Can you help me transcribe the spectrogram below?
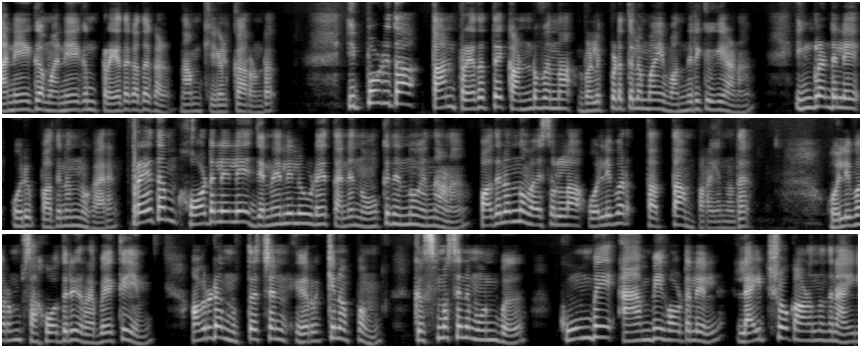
അനേകം അനേകം പ്രേതകഥകൾ നാം കേൾക്കാറുണ്ട്. ഇപ്പോഴിതാ താൻ പ്രേതത്തെ കണ്ടുവെന്ന വെളിപ്പെടുത്തലുമായി വന്നിരിക്കുകയാണ് ഇംഗ്ലണ്ടിലെ ഒരു പതിനൊന്നുകാരൻ. പ്രേതം ഹോട്ടലിലെ ജനലിലൂടെ തന്നെ നോക്കി നിന്നു എന്നാണ് പതിനൊന്ന് വയസ്സുള്ള ഒലിവർ തത്താം പറയുന്നത്. ഒലിവറും സഹോദരി റബേക്കയും അവരുടെ മുത്തച്ഛൻ എറിക്കിനൊപ്പം ക്രിസ്മസിന് മുൻപ് കൂംബെ ആംബി ഹോട്ടലിൽ ലൈറ്റ് ഷോ കാണുന്നതിനായി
